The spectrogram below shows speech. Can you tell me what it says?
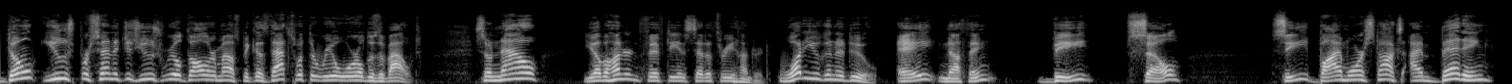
Don't use percentages, use real dollar amounts because that's what the real world is about. So now you have 150 instead of 300. What are you going to do? A, nothing. B, sell. C, buy more stocks. I'm betting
